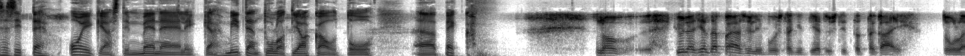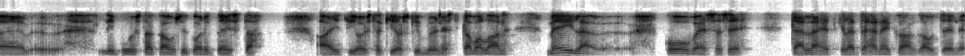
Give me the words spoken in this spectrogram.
se sitten oikeasti menee, eli miten tulot jakautuu? Pekka. No kyllä sieltä pääsylipuistakin tietysti totta kai tulee lipuista, kausikorteista, aitioista, kioskimyynnistä. Tavallaan meillä kv se tällä hetkellä tähän ekaan kauteen,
